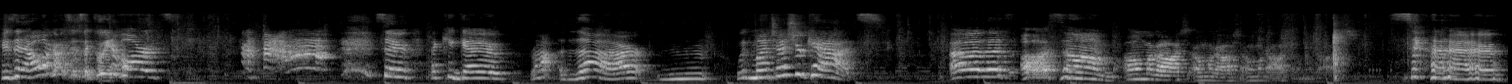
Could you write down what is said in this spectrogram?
Who's in? Oh my gosh, it's the Queen of Hearts. so I could go right there mm, with my Cheshire Cats. Oh, that's awesome. Oh my gosh, oh my gosh, oh my gosh, oh my gosh.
